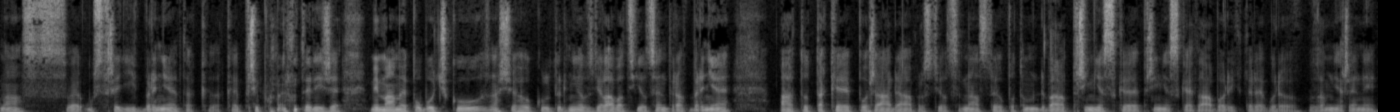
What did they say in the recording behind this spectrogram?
má své ústředí v Brně, tak také připomenu tedy, že my máme pobočku z našeho kulturního vzdělávacího centra v Brně a to také pořádá prostě od 17. potom dva příměstské, příměstské tábory, které budou zaměřeny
